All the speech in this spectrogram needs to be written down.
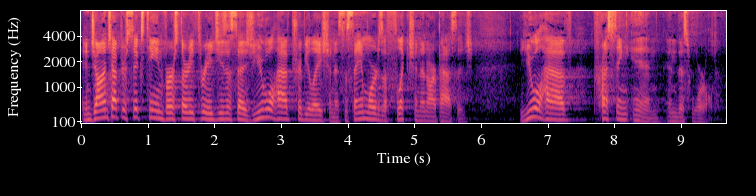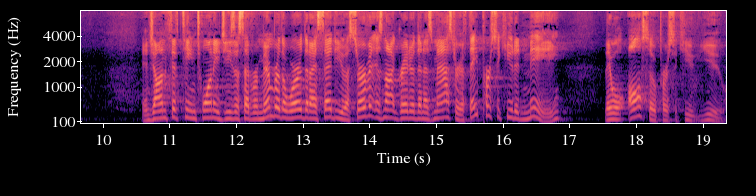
In John chapter 16, verse 33, Jesus says, You will have tribulation. It's the same word as affliction in our passage. You will have pressing in in this world. In John 15, 20, Jesus said, Remember the word that I said to you, a servant is not greater than his master. If they persecuted me, they will also persecute you.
